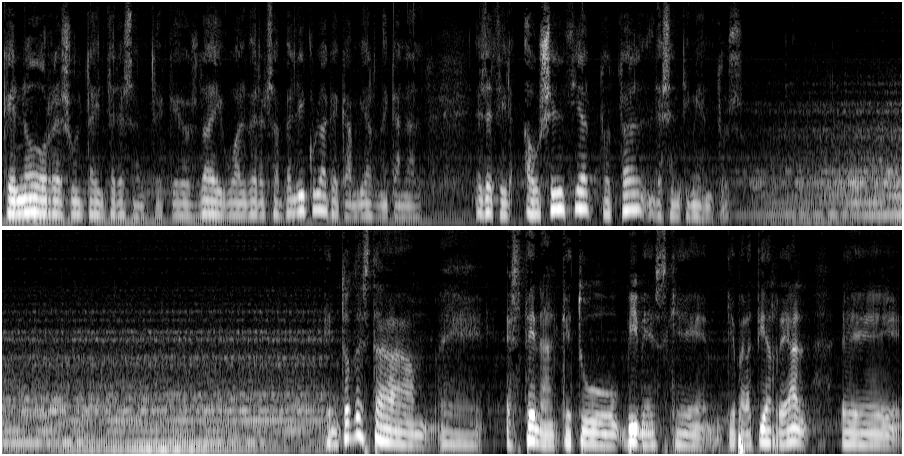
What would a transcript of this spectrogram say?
que no os resulta interesante, que os da igual ver esa película que cambiar de canal. Es decir, ausencia total de sentimientos. En toda esta eh, escena que tú vives, que, para ti es real, eh,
